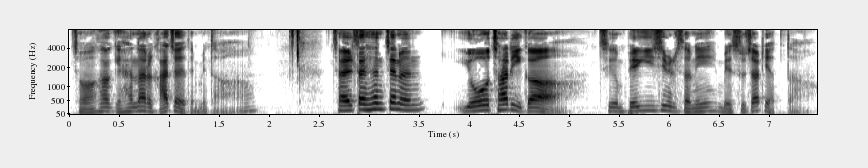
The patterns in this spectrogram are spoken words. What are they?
정확하게 하나를 가져야 됩니다. 자, 일단 현재는 요 자리가 지금 121선이 매수 자리였다.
